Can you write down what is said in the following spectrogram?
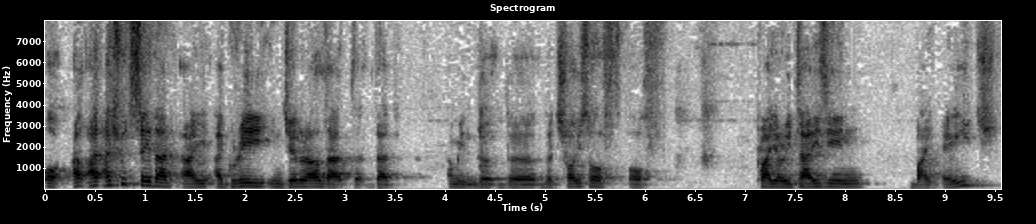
oh, I, I, should say that I agree in general that, that I mean, the, the, the choice of, of prioritizing by age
